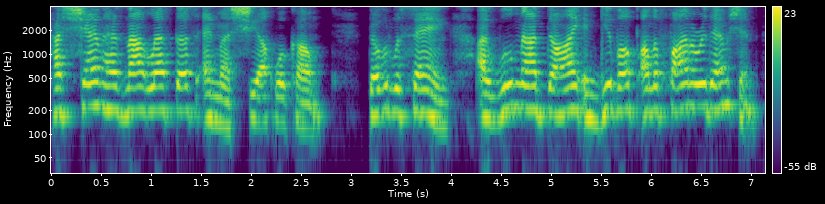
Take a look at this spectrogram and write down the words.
Hashem has not left us and Mashiach will come. David was saying, I will not die and give up on the final redemption.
